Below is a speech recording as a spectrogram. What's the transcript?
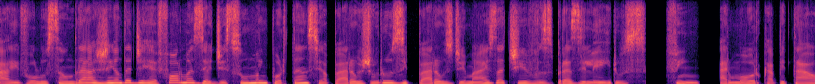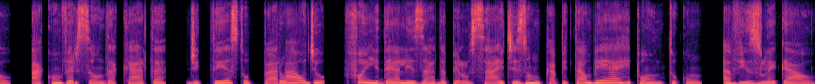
a evolução da agenda de reformas é de suma importância para os juros e para os demais ativos brasileiros. Fim. Armor Capital. A conversão da carta, de texto para o áudio, foi idealizada pelo site zoomcapitalbr.com. Aviso legal.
